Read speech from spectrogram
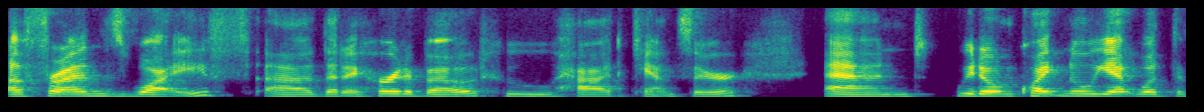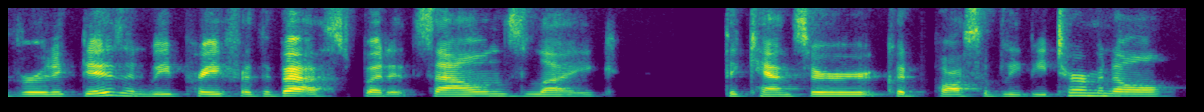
a friend's wife uh, that I heard about who had cancer. And we don't quite know yet what the verdict is, and we pray for the best, but it sounds like the cancer could possibly be terminal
